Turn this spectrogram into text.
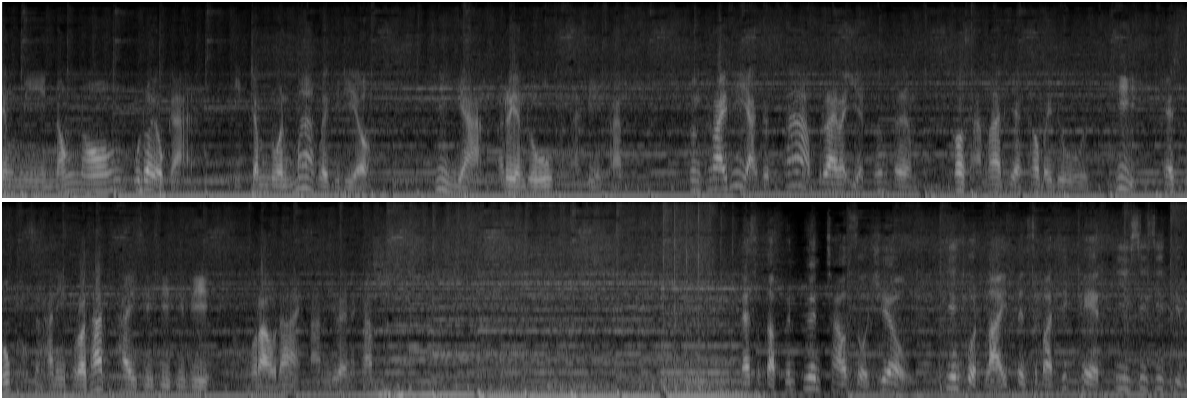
ยังมีน้องๆ ผู้ด้อยโอกาส อีกจำนวนมากเลยทีเดียว ที่อยากเรียนรู้ภาษาจีนครับ ส่วนใครที่อยากจะทราบรายละเอียดเพิ่มเติม ก็สามารถที่จะเข้าไปดูที่ Facebook ของสถานีโทรทัศน์ไทย CCTV ของเราได้ตามนี้เลยนะครับ และสำหรับเพื่อนๆชาวโซเชียลเพียงกดไลค์เป็นสมาชิกเพจ ECCTV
